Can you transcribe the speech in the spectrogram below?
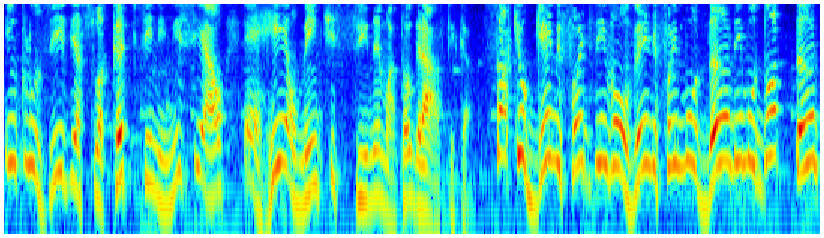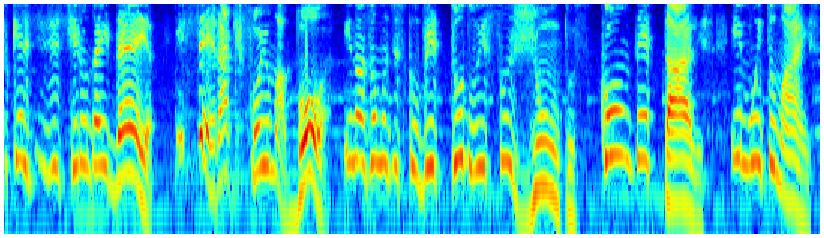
inclusive a sua cutscene inicial é realmente cinematográfica. Só que o game foi desenvolvendo e foi mudando e mudou tanto que eles desistiram da ideia. E será que foi uma boa? E nós vamos descobrir tudo isso juntos, com detalhes e muito mais,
